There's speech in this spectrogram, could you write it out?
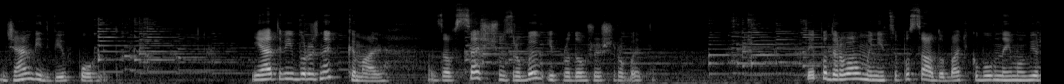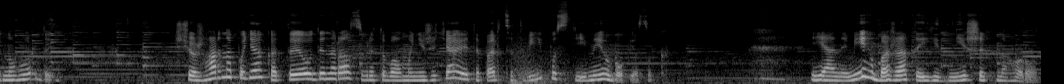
Джем відвів погляд. Я твій боржник, Кемаль, за все, що зробив і продовжуєш робити. Ти подарував мені цю посаду, батько був неймовірно гордий. Що ж, гарна подяка, ти один раз врятував мені життя, і тепер це твій постійний обов'язок. Я не міг бажати гідніших нагород.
